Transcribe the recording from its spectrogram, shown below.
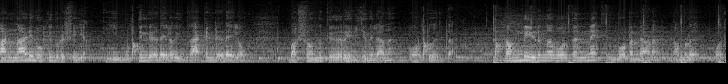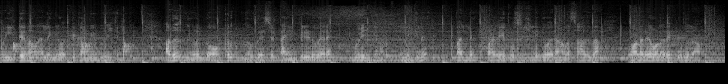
കണ്ണാടി നോക്കി ബ്രഷ് ചെയ്യുക. ഈ മുത്തിന്റെ ഇടയിലോ ഈ ബ്രാക്കിന്റെ ഇടയിലോ ഭക്ഷണമൊന്നും കയറി ഇരിക്കുന്നില്ല എന്ന് ഉറപ്പ് വരുത്തുക. കമ്പി ഇടുന്ന പോലെ തന്നെ ഇമ്പോർട്ടന്റ് ആണ് നമ്മൾ റീറ്റൈനർ അല്ലെങ്കിൽ ഒറ്റക്കമ്പി ഉപയോഗിക്കുന്നത്. അത് നിങ്ങൾ ഡോക്ടർ നിർദ്ദേശിച്ച ടൈം പീരീഡ് വരെ ഉപയോഗിക്കണം. അല്ലെങ്കിൽ പല്ല് പഴയ പൊസിഷനിലേക്ക് വരാനുള്ള സാധ്യത വളരെ വളരെ കൂടുതലാണ്.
